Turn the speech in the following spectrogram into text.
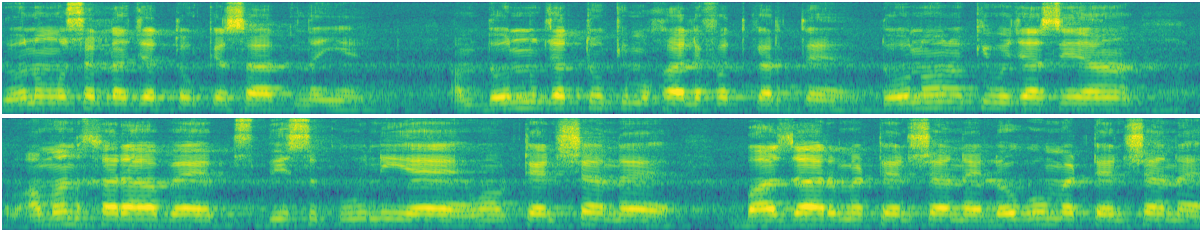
दोनों मुसल्ह जत्तों के साथ नहीं हैं। हम दोनों जत्तों की मुखालफत करते हैं। दोनों की वजह से यहाँ अमन ख़राब है, बेसकूनी है, वहाँ टेंशन है, बाज़ार में टेंशन है, लोगों में टेंशन है।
